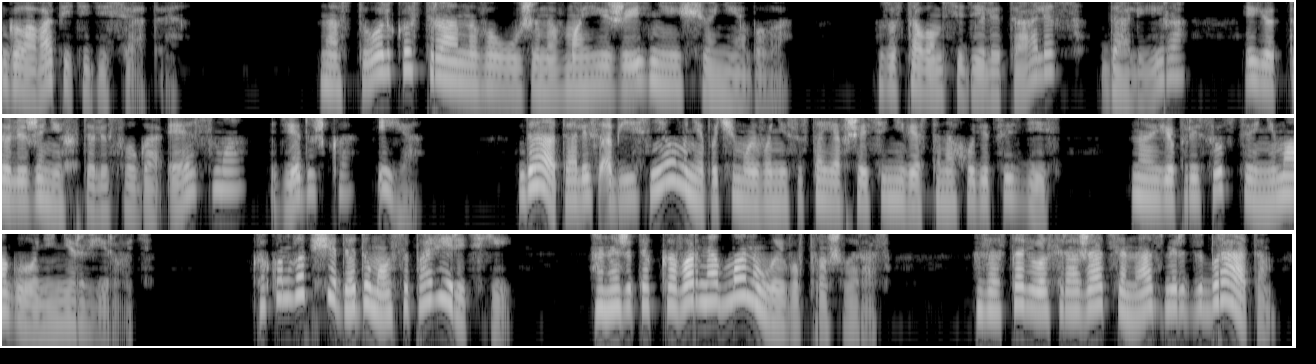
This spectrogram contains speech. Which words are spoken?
Глава 50. Настолько странного ужина в моей жизни еще не было. За столом сидели Талис, Далира, ее то ли жених, то ли слуга Эсма, дедушка и я. Да, Талис объяснил мне, почему его несостоявшаяся невеста находится здесь, но ее присутствие не могло не нервировать. Как он вообще додумался поверить ей? Она же так коварно обманула его в прошлый раз. Заставила сражаться насмерть с братом —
